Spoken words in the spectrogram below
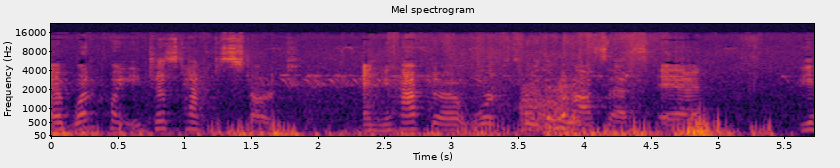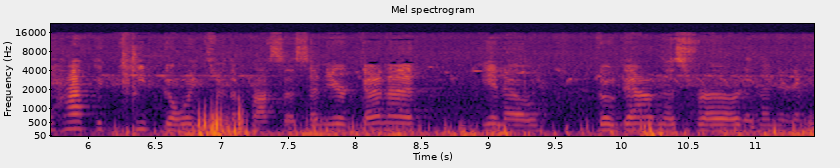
At one point, you just have to start, and you have to work through the process, and you have to keep going through the process. And you're gonna, you know, go down this road, and then you're hit a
